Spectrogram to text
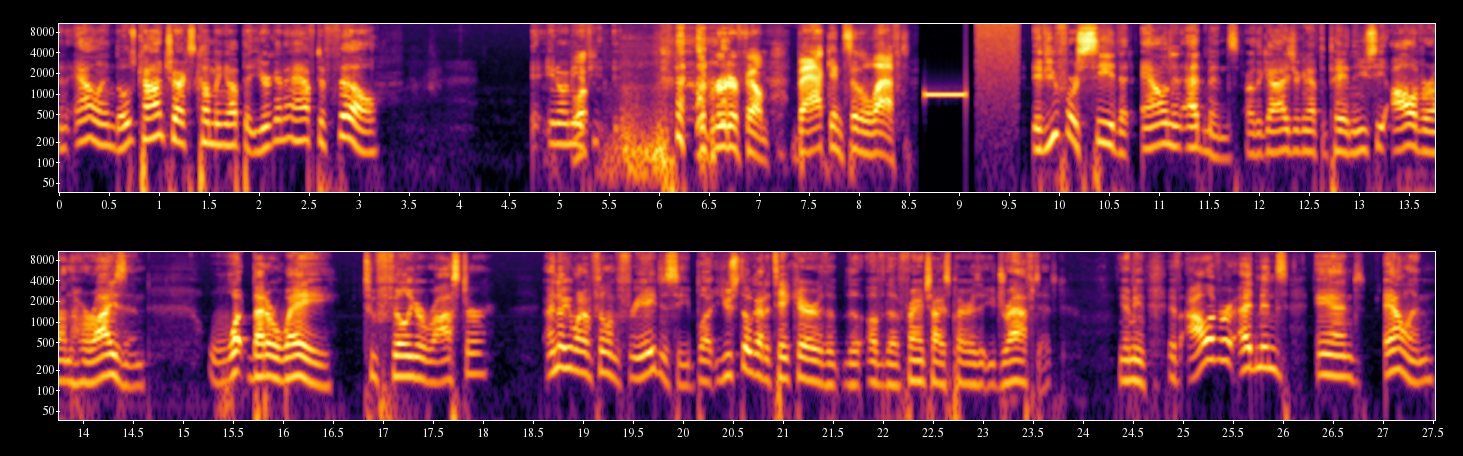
and Allen, those contracts coming up that you're going to have to fill, you know what I mean? Whoop. If you, The Bruder film. Back and to the left. If you foresee that Allen and Edmunds are the guys you're going to have to pay, and then you see Oliver on the horizon, what better way to fill your roster? I know you want to fill in free agency, but you still got to take care of the, the of the franchise players that you drafted. You know what I mean? If Oliver, Edmunds, and Allen,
